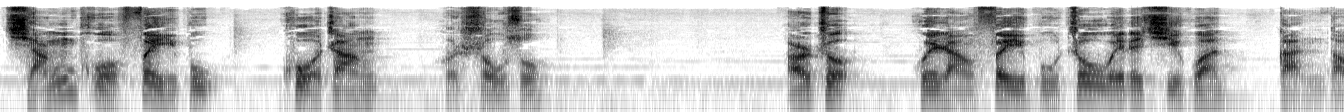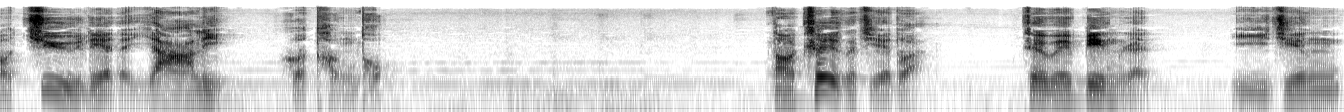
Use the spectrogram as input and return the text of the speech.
强迫肺部扩张和收缩，而这会让肺部周围的器官感到剧烈的压力和疼痛。到这个阶段，这位病人已经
